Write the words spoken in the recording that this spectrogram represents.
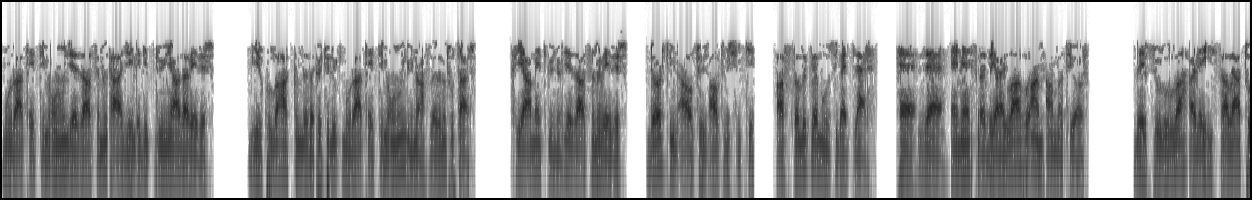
Murat ettim onun cezasını tacil edip dünyada verir. Bir kulu hakkında da kötülük murat ettim onun günahlarını tutar. Kıyamet günü cezasını verir. 4662 Hastalık ve Musibetler H.Z. Enes radıyallahu an anlatıyor. Resulullah aleyhissalatu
